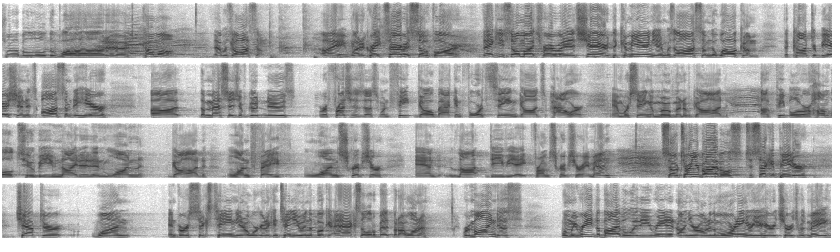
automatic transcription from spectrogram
Trouble the water. Come on. That was awesome. Hey, what a great service so far. Thank you so much for everybody that shared. The communion was awesome. The welcome, the contribution. It's awesome to hear uh, the message of good news refreshes us when feet go back and forth seeing God's power and we're seeing a movement of God, of people who are humble to be united in one God, one faith, one scripture, and not deviate from scripture. Amen? Amen. So turn your Bibles to 2 Peter chapter 1 and verse 16. You know, we're going to continue in the book of Acts a little bit, but I want to remind us when we read the Bible, whether you read it on your own in the morning or you're here at church with me,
